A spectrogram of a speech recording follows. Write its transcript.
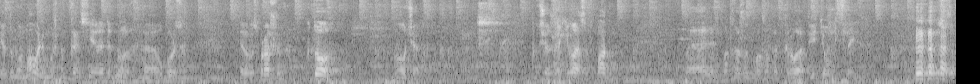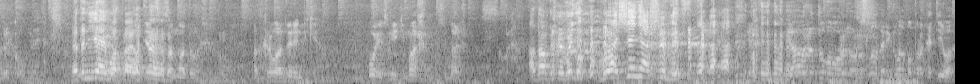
Я думаю, мало ли, может там консьерж, этот, ну, э, уборщик. Я его спрашиваю, кто? Молчат. Ну, сейчас же одеваться впаду. Блин, подхожу, глазок открываю, две телки стоит. Что за прикол, блядь? Это не я ему отправил. Полотенце заматываюсь. Открываю дверь, они такие, ой, извините, Маша, и дальше. Сука. Адам такой, вы, не- вы вообще не ошиблись. Я уже думал, Руслана реклама прокатила.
